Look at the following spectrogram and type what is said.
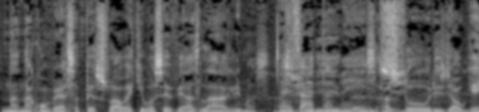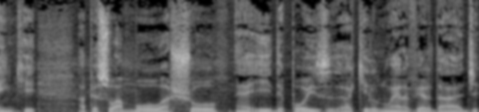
na, na, conversa pessoal, é que você vê as lágrimas, as Exatamente. feridas, as dores de alguém que a pessoa amou, achou, né, e depois aquilo não era verdade.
